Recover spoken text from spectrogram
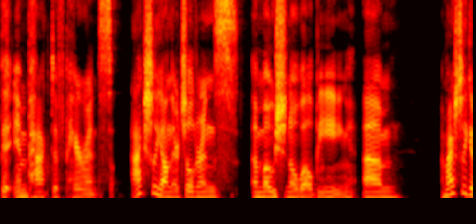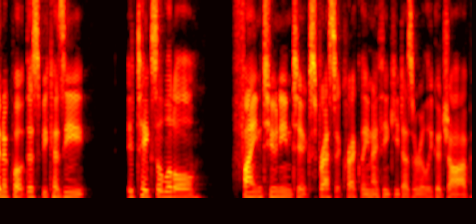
the impact of parents actually on their children's emotional well-being. Um, I'm actually going to quote this because he it takes a little fine tuning to express it correctly, and I think he does a really good job.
